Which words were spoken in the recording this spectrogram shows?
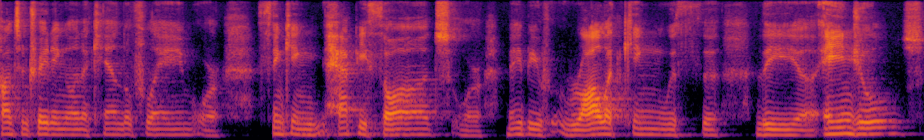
concentrating on a candle flame or thinking happy thoughts or maybe rollicking with the, the uh, angels,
